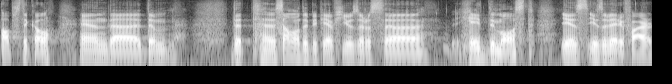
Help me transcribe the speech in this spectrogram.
obstacle, and uh, the, that uh, some of the BPF users hate the most is, is a verifier.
